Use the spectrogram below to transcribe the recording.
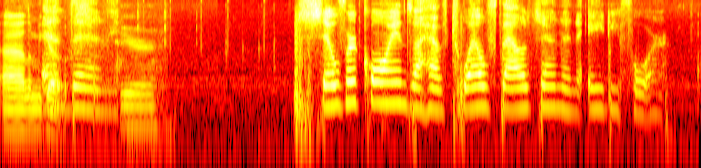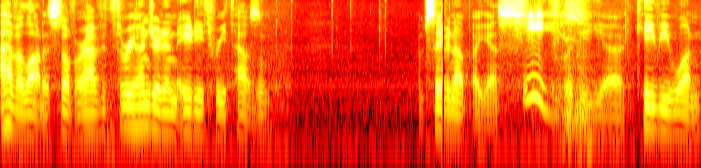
Uh, let me go then- here. Silver coins, I have 12,084. I have a lot of silver. I have 383,000. I'm saving up, I guess, for the uh, KV-1,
